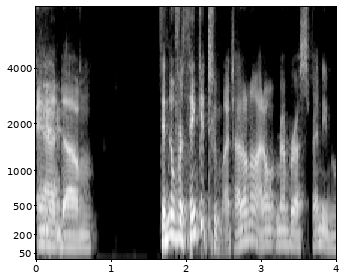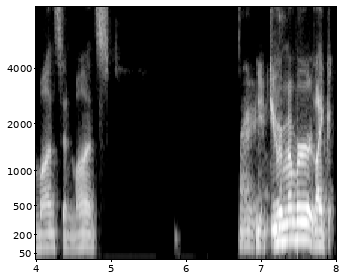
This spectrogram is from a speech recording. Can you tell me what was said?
And yeah. um, didn't overthink it too much. I don't know. I don't remember us spending months and months. Right. Do, do you remember like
